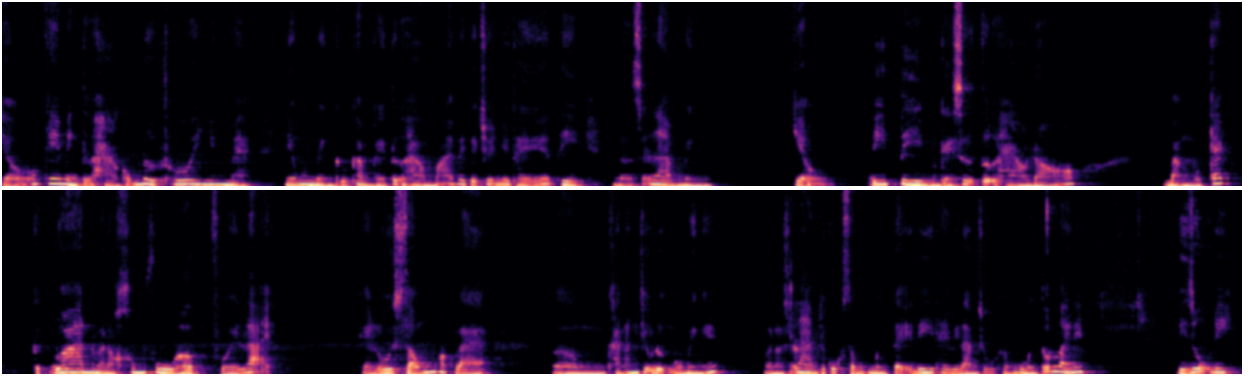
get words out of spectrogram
kiểu, ok, mình tự hào cũng được thôi nhưng mà nếu mà mình cứ cảm thấy tự hào mãi về cái chuyện như thế thì nó sẽ làm mình kiểu đi tìm cái sự tự hào đó bằng một cách cực đoan và nó không phù hợp với lại cái lối sống hoặc là um, khả năng chịu đựng của mình ấy. Và nó sẽ làm cho cuộc sống của mình tệ đi thay vì làm cho cuộc sống của mình tốt lên ấy. Ví dụ đi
